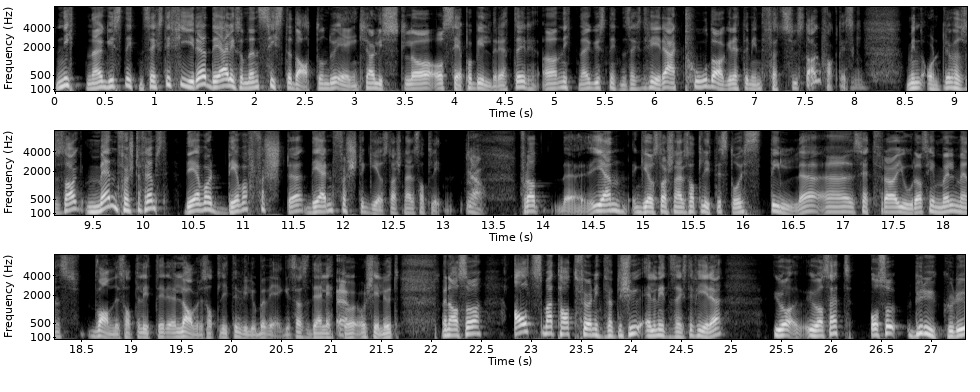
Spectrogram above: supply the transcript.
19. august 1964, det er liksom den siste datoen du egentlig har lyst til å, å se på bilder etter. Og 19. august 1964 er to dager etter min fødselsdag, faktisk. Min ordentlige fødselsdag. Men først og fremst, det, var, det, var første, det er den første geostasjonære satellitten. Ja. For at, eh, igjen, geostasjonære satellitter står stille uh, sett fra jordas himmel, mens vanlige satellitter, lavere satellitter, vil jo bevege seg, så det er lett å, å skille ut. Men altså, alt som er tatt før 1957 eller 1964, uansett, og så bruker du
